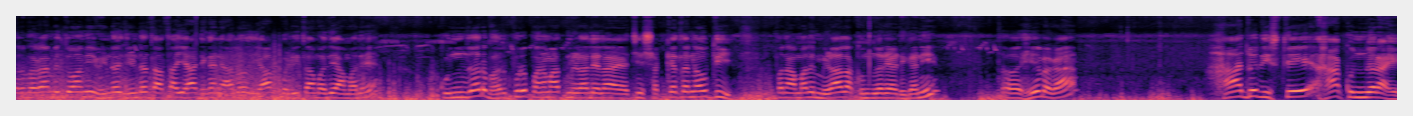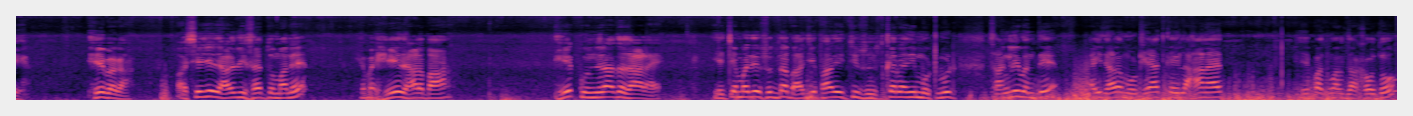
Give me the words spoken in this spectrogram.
तर बघा मी तो आम्ही हिंडत हिंडत आता या ठिकाणी आलो. या पडितामध्ये आम्हाला कुंजर भरपूर प्रमाणात मिळालेला आहे. याची शक्यता नव्हती पण आम्हाला मिळाला कुंजर या ठिकाणी. तर हे बघा हा जो दिसते हा कुंजर आहे. हे बघा असे जे झाडं दिसतात तुम्हाला हे बघा हे झाड पहा. हे कुंजराचं झाड आहे. याच्यामध्ये सुद्धा भाजी फार याची झुचकर आणि मोठमोठ चांगली बनते. काही झाडं मोठे आहेत काही लहान आहेत. हे पण तुम्हाला दाखवतो.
